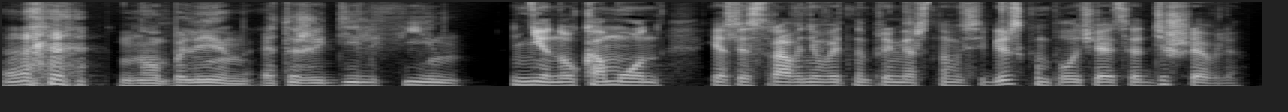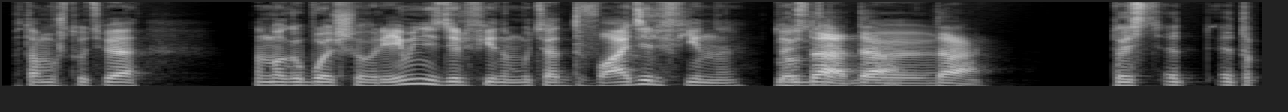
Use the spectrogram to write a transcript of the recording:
Но, блин, это же дельфин. Не, ну come on, если сравнивать, например, с Новосибирском, получается это дешевле, потому что у тебя намного больше времени с дельфином, у тебя два дельфина. Ну да, да, да. То есть это, это-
